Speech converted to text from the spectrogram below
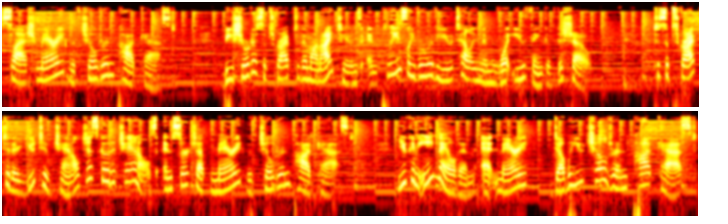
slash married with children podcast. Be sure to subscribe to them on iTunes and please leave a review telling them what you think of the show. To subscribe to their YouTube channel, just go to channels and search up Married with Children podcast. You can email them at marriedwchildrenpodcast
